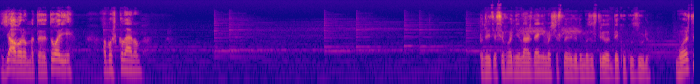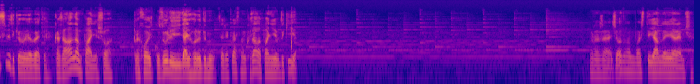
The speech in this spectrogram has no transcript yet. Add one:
явором на території або ж кленом. Подивіться, сьогодні наш день і ми щасливі люди. Ми зустріли дику козулю. Можете собі таке уявити? Казала нам пані, що приходять козулі і їдять городину. Це ж якраз нам казала пані Євдокія. Вражаюче. От вам бачите ямне яремче.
